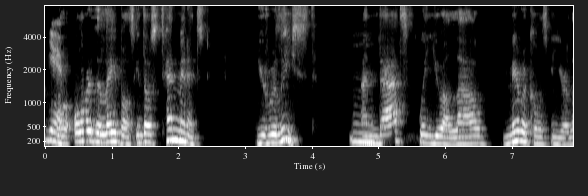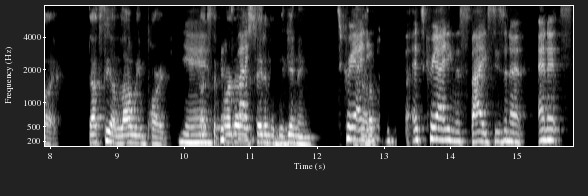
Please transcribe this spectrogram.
yeah. or, or the labels in those 10 minutes, you released Mm. And that's when you allow miracles in your life. That's the allowing part. Yeah. That's the part that I said in the beginning. It's creating it's creating the space, isn't it? And it's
